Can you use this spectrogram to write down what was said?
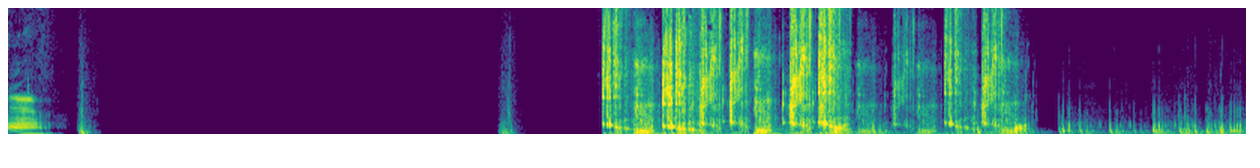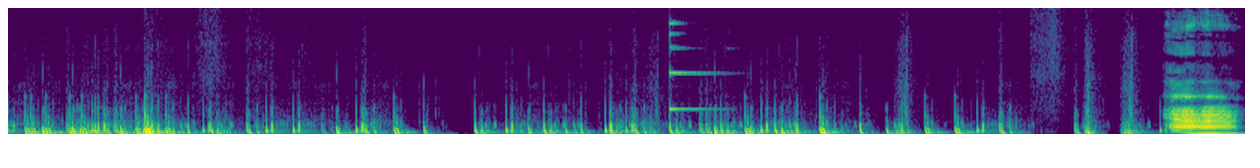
Oh. Ah.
